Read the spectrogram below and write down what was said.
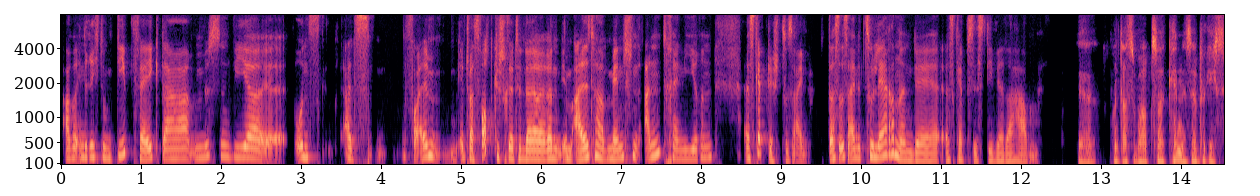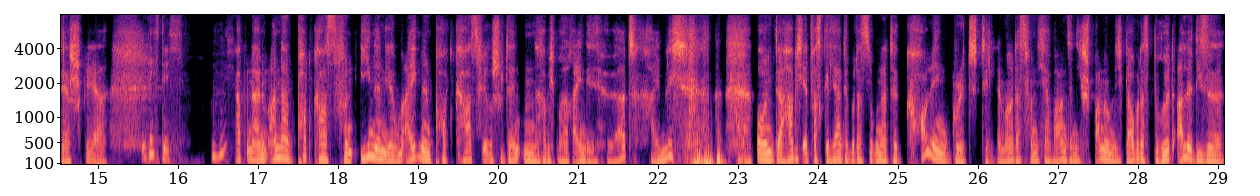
Aber in Richtung Deepfake, da müssen wir äh, uns als vor allem etwas fortgeschritteneren im Alter Menschen antrainieren, äh, skeptisch zu sein. Das ist eine zu lernende Skepsis, die wir da haben. Ja, und das überhaupt zu erkennen, ist ja wirklich sehr schwer. Richtig. Mhm. Ich habe in einem anderen Podcast von Ihnen, Ihrem eigenen Podcast für Ihre Studenten, habe ich mal reingehört, heimlich. Und da habe ich etwas gelernt über das sogenannte Calling-Grid-Dilemma. Das fand ich ja wahnsinnig spannend und ich glaube, das berührt alle diese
